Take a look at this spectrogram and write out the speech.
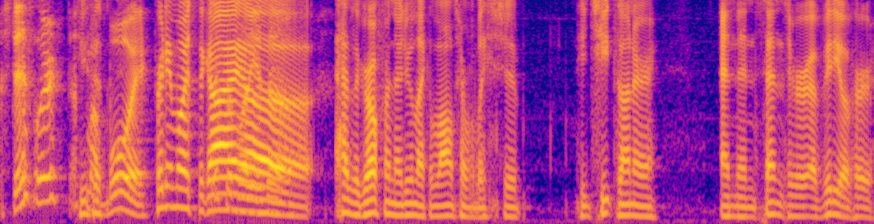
Stifler, that's He's my a- boy. Pretty much, the Stifler guy as hell. uh, has a girlfriend. They're doing like a long term relationship. He cheats on her, and then sends her a video of her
